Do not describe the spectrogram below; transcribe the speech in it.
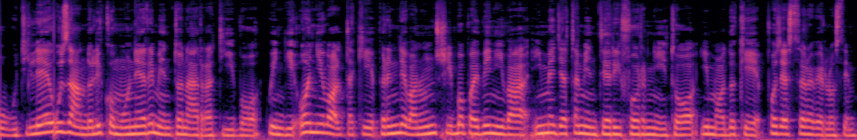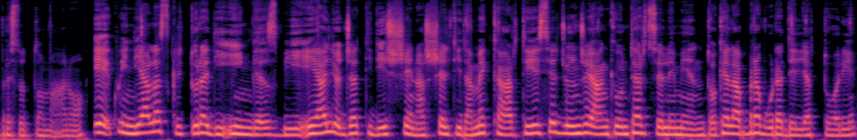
utile usandoli come un elemento narrativo. Quindi ogni volta che prendevano un cibo poi veniva immediatamente rifornito in modo che potessero averlo sempre sotto mano. E quindi alla scrittura di Inglesby e agli oggetti di scena scelti da McCarthy si aggiunge anche un terzo elemento che è la bravura degli attori,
